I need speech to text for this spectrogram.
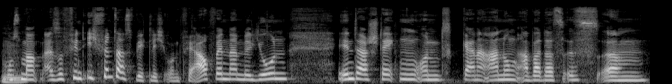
Mhm. Muss man, also finde ich finde das wirklich unfair. Auch wenn da Millionen hinterstecken und keine Ahnung, aber das ist, ähm,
